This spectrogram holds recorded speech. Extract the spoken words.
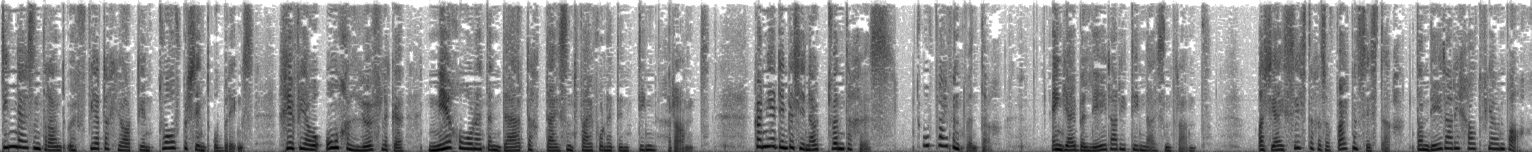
10000 rand oor 40 jaar teen 12% opbrengs gee vir jou 'n ongelooflike 930510 rand. Kan jy dink as jy nou 20 is of 25 en jy belê daardie 10000 rand? As jy 60 is of 65, dan lê daardie geld vir jou in wag.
